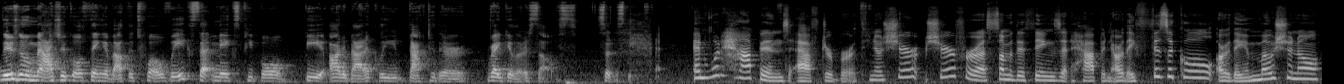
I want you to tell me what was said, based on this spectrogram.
there's no magical thing about the 12 weeks that makes people be automatically back to their regular selves, so to speak. And what happens after birth? You know, share share for us some of the things that happen. Are they physical? Are they emotional?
